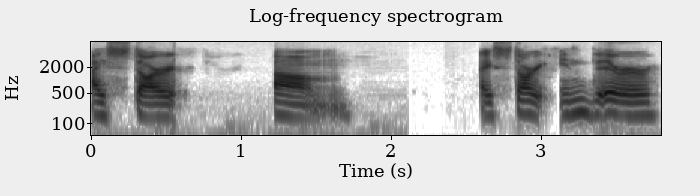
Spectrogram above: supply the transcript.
i start um i start in their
